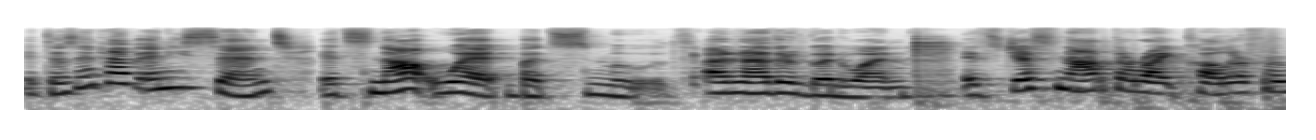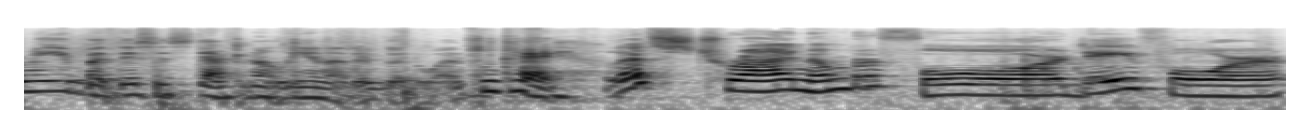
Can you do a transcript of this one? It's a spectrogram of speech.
It doesn't have any scent. It's not wet, but smooth. Another good one. It's just not the right color for me, but this is definitely another good one. Okay, let's try number four, day four.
